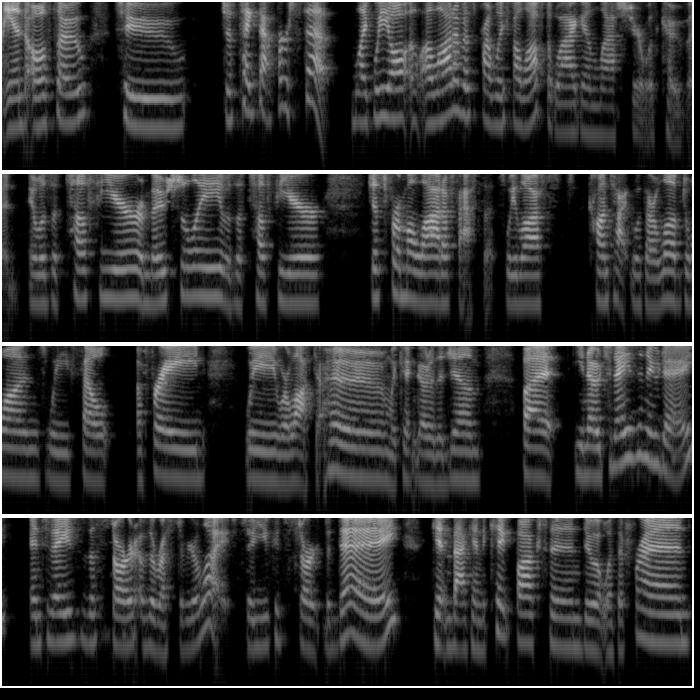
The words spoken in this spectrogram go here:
and also to just take that first step. Like we all a lot of us probably fell off the wagon last year with covid. It was a tough year emotionally. It was a tough year just from a lot of facets. We lost contact with our loved ones. We felt afraid. We were locked at home. We couldn't go to the gym. But you know today's a new day and today's the start of the rest of your life. So you could start today getting back into kickboxing do it with a friend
